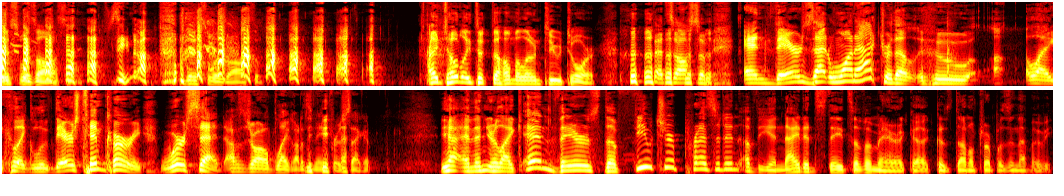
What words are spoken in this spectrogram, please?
This was awesome. I've seen all- this was awesome." I totally took the Home Alone 2 tour. That's awesome. And there's that one actor that who uh, like like Luke. There's Tim Curry. We're set. I was drawing a blank on his name for a second. Yeah, and then you're like, and there's the future president of the United States of America because Donald Trump was in that movie.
